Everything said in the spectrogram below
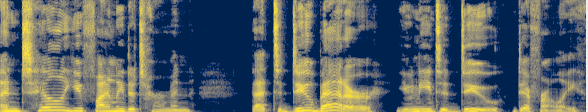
until you finally determine that to do better, you need to do differently.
